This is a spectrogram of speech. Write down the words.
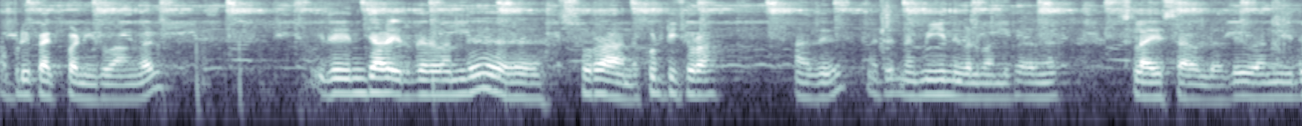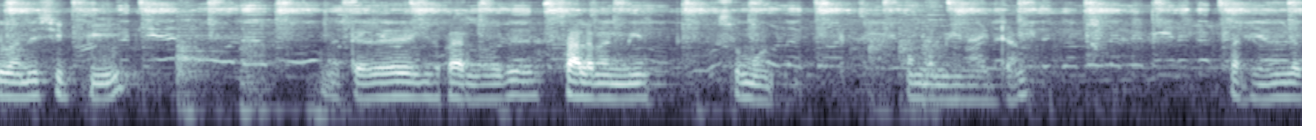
அப்படி பேக் பண்ணிடுவாங்க. இது இந்தியாவில் இருக்கிறது வந்து சுறா அந்த குட்டி சுறா. அது மற்ற இந்த மீன்கள் வந்து பாருங்கள் ஸ்லைஸாக உள்ளது. வந்து இது வந்து சிப்பி. மற்றது இங்கே பாருங்கள் சாலமன் மீன் சுமூன். அந்த மீன் ஐட்டம் பார்த்தீங்கன்னா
